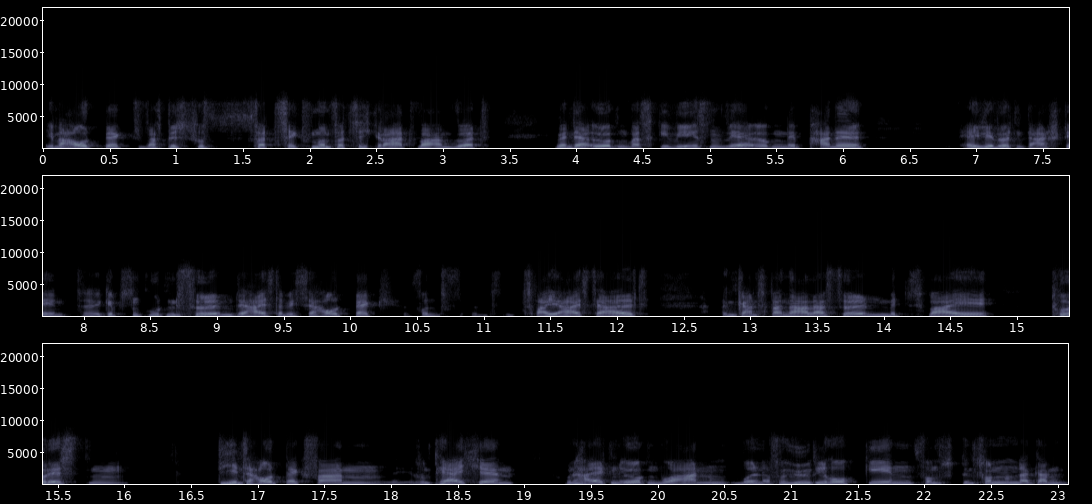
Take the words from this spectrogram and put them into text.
im Outback, was bis zu 40, 45 Grad warm wird. Wenn da irgendwas gewesen wäre, irgendeine Panne, hey, wir würden da stehen. Da gibt es einen guten Film, der heißt, glaube ich, The Outback, von zwei Jahren ist der alt. ein ganz banaler Film mit zwei Touristen, die ins Outback fahren, so ein Pärchen, und halten irgendwo an, wollen auf den Hügel hochgehen, vom den Sonnenuntergang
